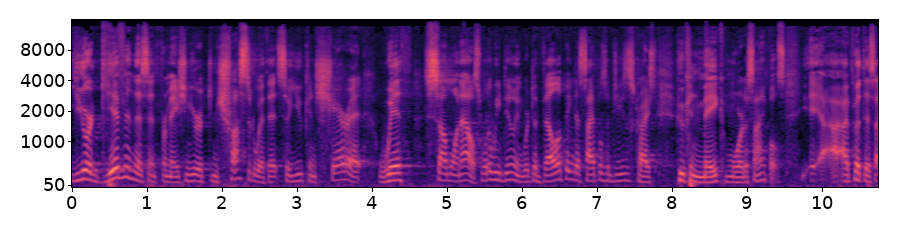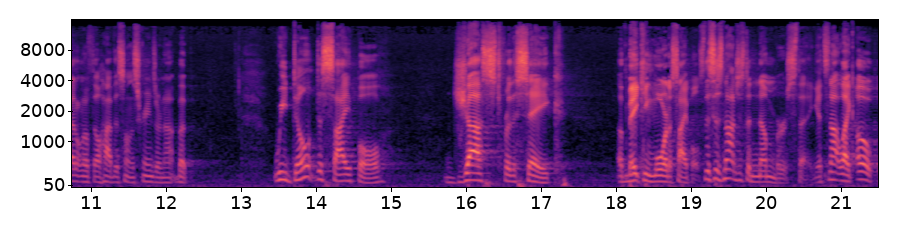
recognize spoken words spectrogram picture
You're given this information, you're entrusted with it, so you can share it with someone else. What are we doing? We're developing disciples of Jesus Christ who can make more disciples. I put this, I don't know if they'll have this on the screens or not, but we don't disciple just for the sake of making more disciples. This is not just a numbers thing. It's not like, oh,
